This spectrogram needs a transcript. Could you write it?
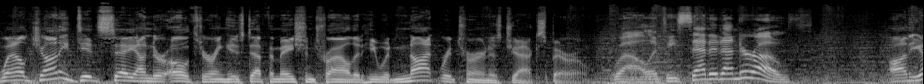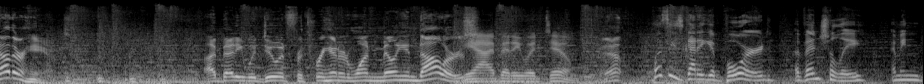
Well, Johnny did say under oath during his defamation trial that he would not return as Jack Sparrow. Well, if he said it under oath, On the other hand, I bet he would do it for $301 million. yeah, I bet he would too. Yeah. Plus, he's got to get bored eventually. I mean,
